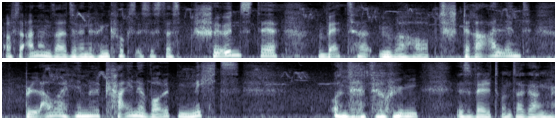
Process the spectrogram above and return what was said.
Auf der anderen Seite, wenn du hinguckst, ist es das schönste Wetter überhaupt. Strahlend blauer Himmel, keine Wolken, nichts. Und da drüben ist Weltuntergang.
